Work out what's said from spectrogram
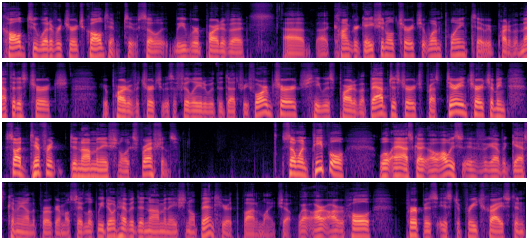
called to whatever church called him to. So we were part of a, a congregational church at one point. Uh, we were part of a Methodist church. You're part of a church that was affiliated with the Dutch Reformed Church. He was part of a Baptist church, Presbyterian church. I mean, saw different denominational expressions. So when people will ask, I, will always, if we have a guest coming on the program, I'll say, look, we don't have a denominational bent here at the Bottom Line Show. Our, our whole purpose is to preach Christ and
